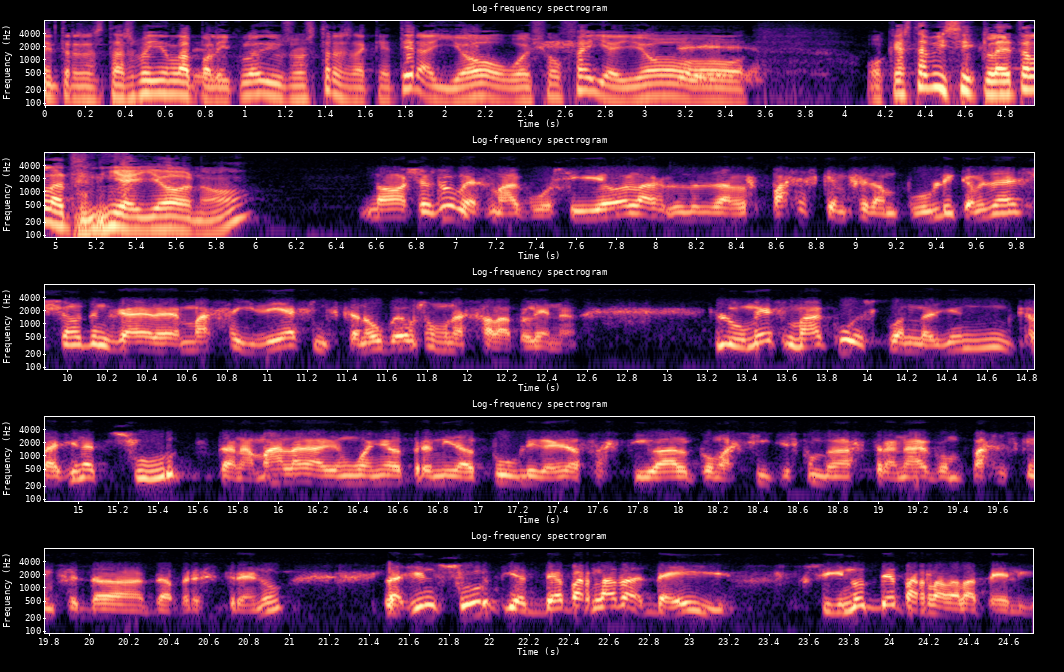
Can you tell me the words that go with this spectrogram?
mentre estàs veient la pel·lícula, dius, ostres, aquest era jo, o això ho feia jo, Sí. o, o aquesta bicicleta la tenia jo, no? No, això és el més maco. O sigui, jo, la, dels passes que hem fet en públic, a més a més, això no tens gaire massa idea fins que no ho veus en una sala plena. El més maco és quan la gent, que la gent et surt, tant a Màlaga, que hem guanyat el Premi del Públic allà al festival, com a Sitges, com vam estrenar, com passes que hem fet de, de preestreno, la gent surt i et ve a parlar de- d'ell. O sigui, no et ve a parlar de la peli.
